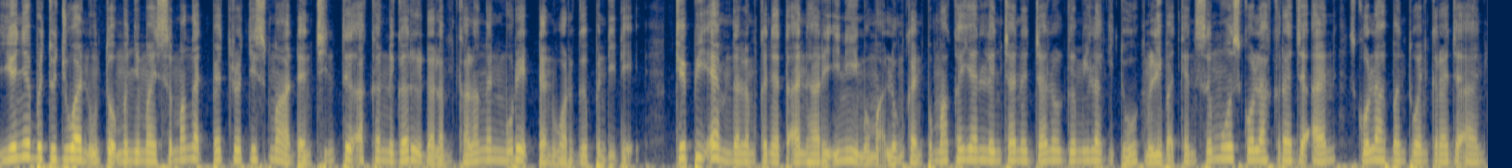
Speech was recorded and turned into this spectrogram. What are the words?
Ianya bertujuan untuk menyemai semangat patriotisme dan cinta akan negara dalam kalangan murid dan warga pendidik. KPM dalam kenyataan hari ini memaklumkan pemakaian lencana jalur gemilang itu melibatkan semua sekolah kerajaan, sekolah bantuan kerajaan,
